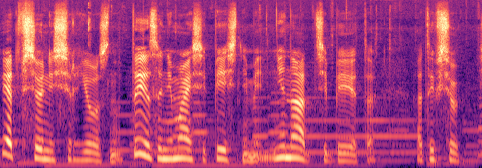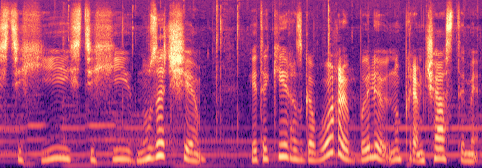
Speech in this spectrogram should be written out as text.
это все несерьезно, ты занимайся песнями, не надо тебе это. А ты все стихи, стихи, ну зачем? И такие разговоры были, ну, прям частыми.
